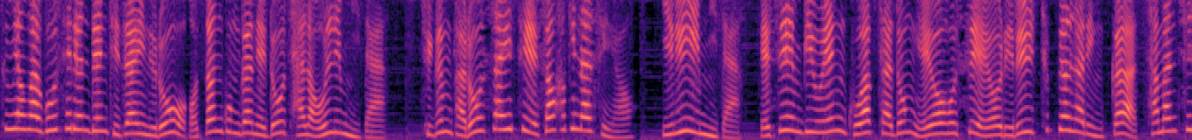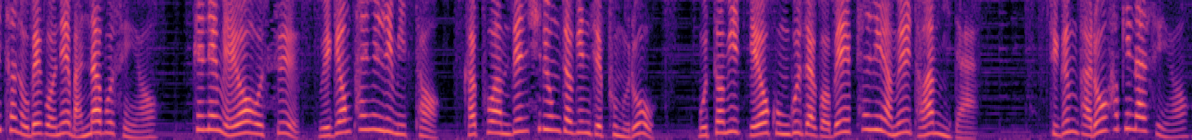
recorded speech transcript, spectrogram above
투명하고 세련된 디자인으로 어떤 공간에도 잘 어울립니다. 지금 바로 사이트에서 확인하세요. 1위입니다. SMBON 고압 자동 에어호스 에어리를 특별 할인가 47,500원에 만나보세요. 테넴 에어호스 외경 8mm 가 포함된 실용적인 제품으로 모터 및 에어 공구 작업에 편리함을 더합니다. 지금 바로 확인하세요.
